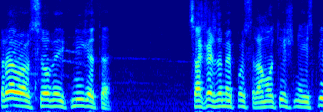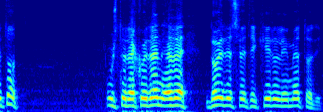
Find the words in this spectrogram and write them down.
Права в собе и книгата. Сакаш да ме посрамотиш на испитот? Уште некој ден, еве, дојде Свети Кирил и Методи.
